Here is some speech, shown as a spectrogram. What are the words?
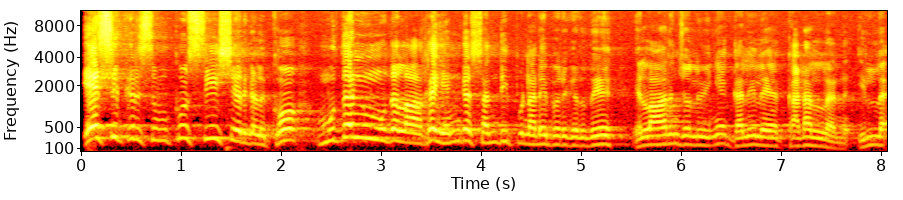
ஏசு கிறிஸ்துவுக்கும் சீஷர்களுக்கும் முதன் முதலாக எங்க சந்திப்பு நடைபெறுகிறது? எல்லாரும் சொல்லுவீங்க கலிலைய கடல்லன்னு. இல்லை.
